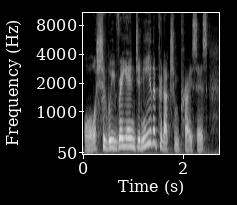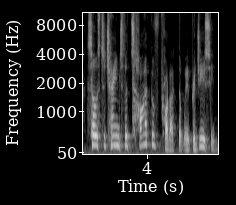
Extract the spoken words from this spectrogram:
Or should we re engineer the production process so as to change the type of product that we're producing?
